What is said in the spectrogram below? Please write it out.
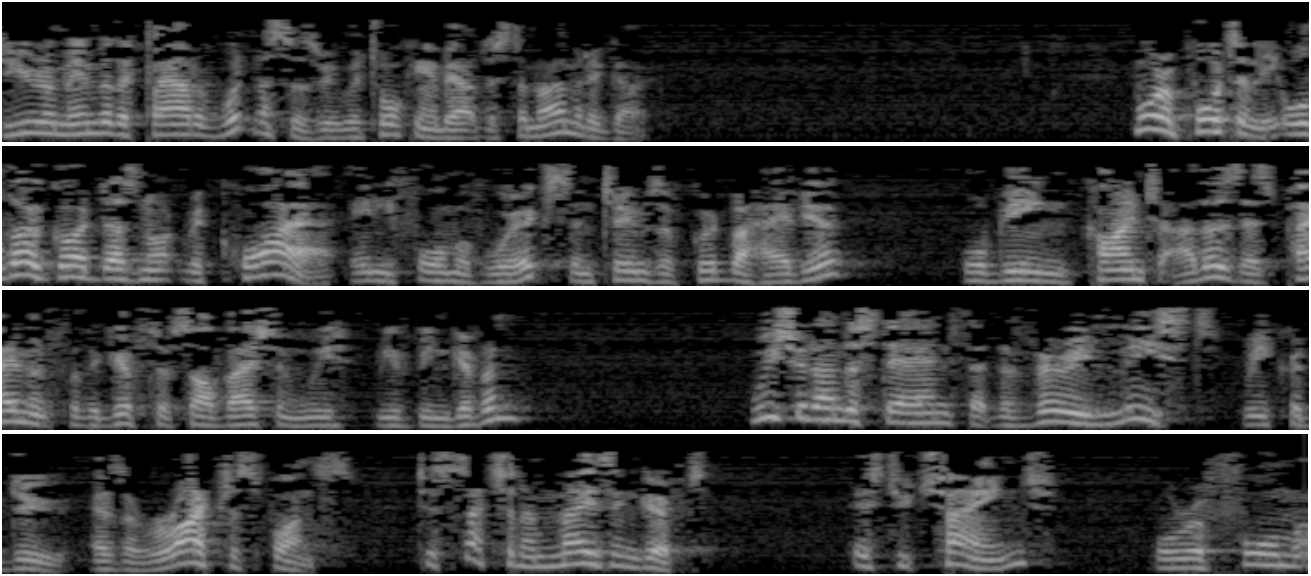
Do you remember the cloud of witnesses we were talking about just a moment ago? More importantly, although God does not require any form of works in terms of good behavior or being kind to others as payment for the gift of salvation we, we've been given, we should understand that the very least we could do as a right response to such an amazing gift is to change or reform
